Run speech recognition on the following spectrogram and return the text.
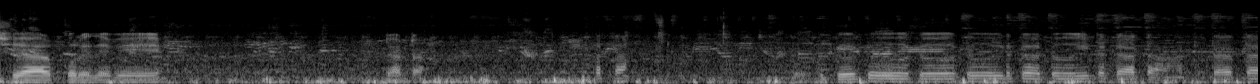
শেয়ার করে দেবে। টাটা টাটা টাটা টাটা টাটা টাটা টাটা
